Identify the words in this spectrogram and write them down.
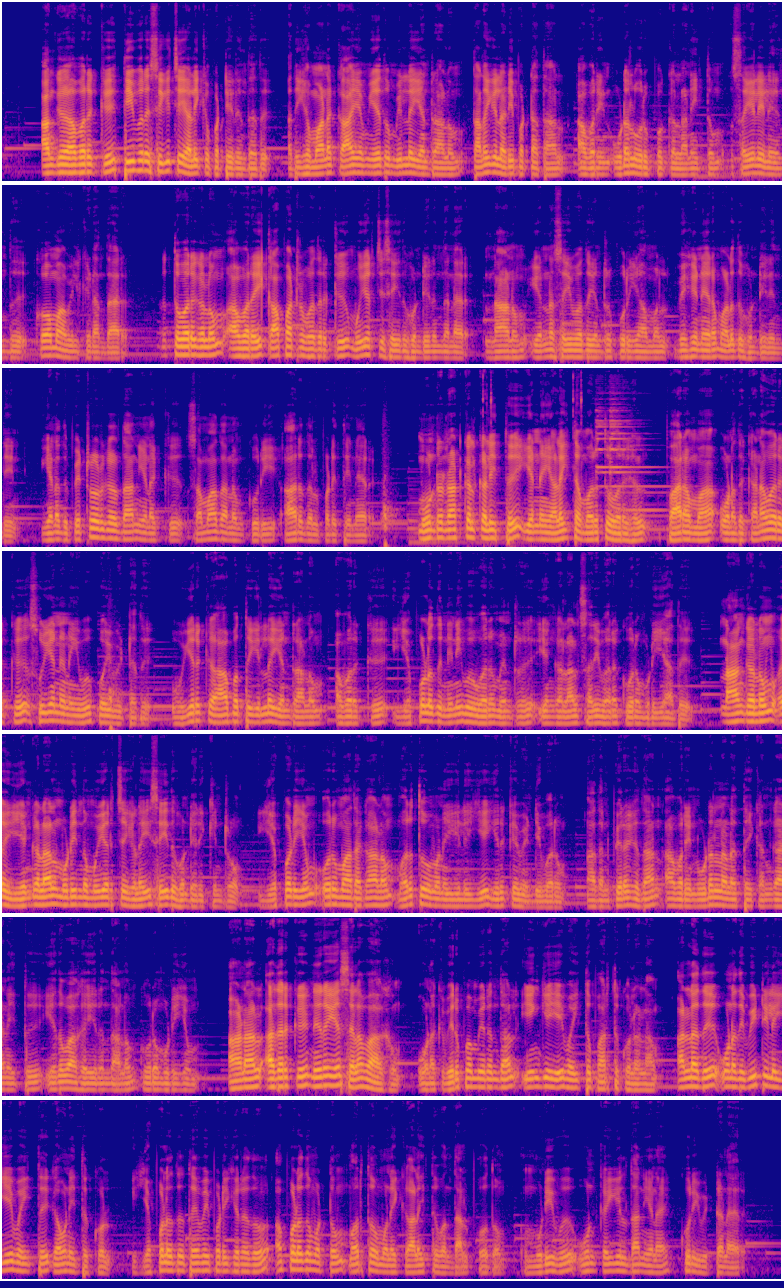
அங்கு அவருக்கு தீவிர சிகிச்சை அளிக்கப்பட்டிருந்தது. அதிகமான காயம் ஏதும் இல்லை என்றாலும் தலையில் அடிபட்டதால் அவரின் உடல் உறுப்புகள் அனைத்தும் செயலிலிருந்து கோமாவில் கிடந்தார். மருத்துவர்களும் அவரை காப்பாற்றுவதற்கு முயற்சி செய்து கொண்டிருந்தனர். நானும் என்ன செய்வது என்று புரியாமல் வெகு நேரம் அழுது கொண்டிருந்தேன். எனது பெற்றோர்கள்தான் எனக்கு சமாதானம் கூறி ஆறுதல் படுத்தினர். மூன்று நாட்கள் கழித்து என்னை அழைத்த மருத்துவர்கள் பாரம்மா உனது கணவருக்கு சுயநினைவு போய்விட்டது. உயிருக்கு ஆபத்து இல்லை என்றாலும் அவருக்கு எப்பொழுது நினைவு வரும் என்று எங்களால் சரிவர கூற முடியாது. நாங்களும் எங்களால் முடிந்த முயற்சிகளை செய்து கொண்டிருக்கின்றோம். எப்படியும் ஒரு மாத காலம் மருத்துவமனையிலேயே இருக்க வேண்டி வரும். அதன் பிறகுதான் அவரின் உடல் நலத்தை கண்காணித்து எதுவாக இருந்தாலும் கூற முடியும். ஆனால் அதற்கு நிறைய செலவாகும். உனக்கு விருப்பம் இருந்தால் இங்கேயே வைத்து பார்த்து கொள்ளலாம். அல்லது உனது வீட்டிலேயே வைத்து கவனித்துக்கொள் எப்பொழுது தேவைப்படுகிறதோ அப்பொழுது மட்டும் மருத்துவமனைக்கு அழைத்து வந்தால் போதும். முடிவு உன் கையில்தான் என கூறிவிட்டனர்.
